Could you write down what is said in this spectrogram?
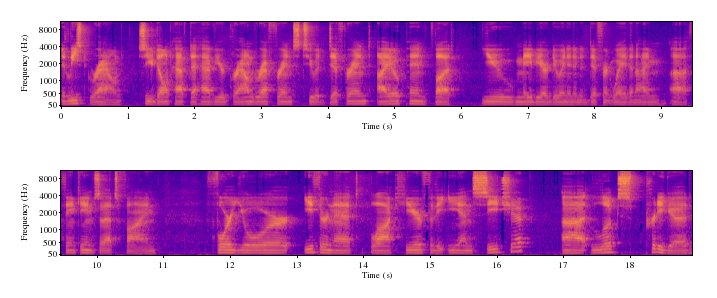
at least ground, so you don't have to have your ground reference to a different I/O pin, but you maybe are doing it in a different way than I'm uh, thinking, so that's fine for your Ethernet block here for the ENC chip, uh, looks pretty good.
